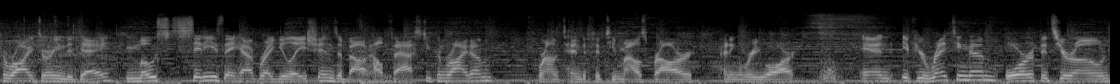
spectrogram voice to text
to ride during the day. Most cities, they have regulations about how fast you can ride them, around 10 to 15 miles per hour, depending on where you are. And if you're renting them, or if it's your own,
